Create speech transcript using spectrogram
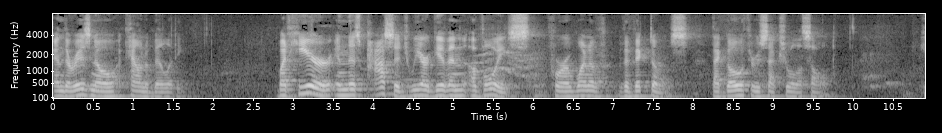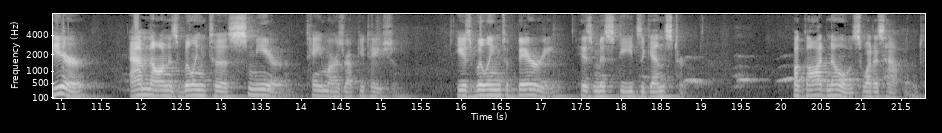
and there is no accountability. But here in this passage, we are given a voice for one of the victims that go through sexual assault. Here, Amnon is willing to smear Tamar's reputation. He is willing to bury his misdeeds against her. But God knows what has happened,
